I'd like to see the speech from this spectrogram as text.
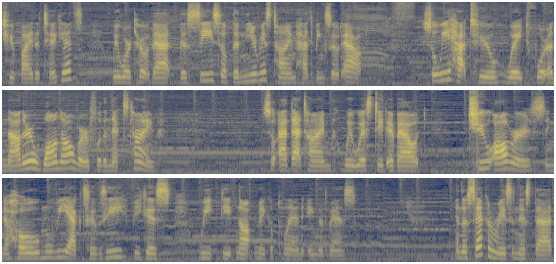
to buy the tickets, we were told that the seats of the nearest time had been sold out. So we had to wait for another one hour for the next time. So at that time, we wasted about two hours in the whole movie activity because we did not make a plan in advance. And the second reason is that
